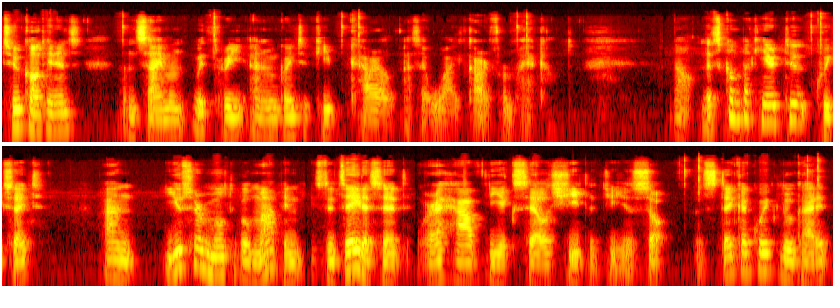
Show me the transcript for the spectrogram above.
two continents and Simon with three and I'm going to keep Karel as a wildcard for my account. Now let's come back here to QuickSight and user multiple mapping is the dataset where I have the Excel sheet that you just saw. Let's take a quick look at it.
